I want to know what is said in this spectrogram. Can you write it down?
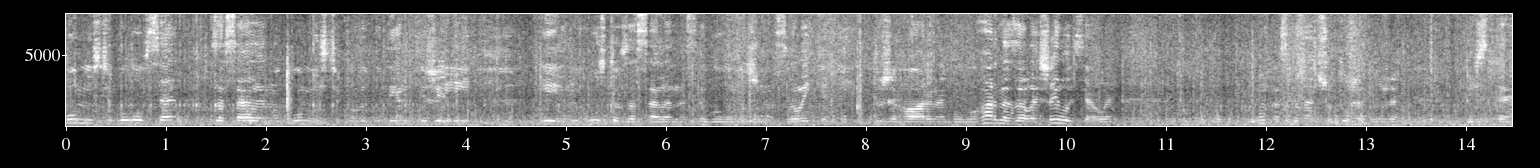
повністю було все заселено, повністю були будинки жилі. І ну, густо заселене село, воно ж у нас велике, дуже гарне було. Гарне залишилося, але можна сказати, що дуже-дуже пусте.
